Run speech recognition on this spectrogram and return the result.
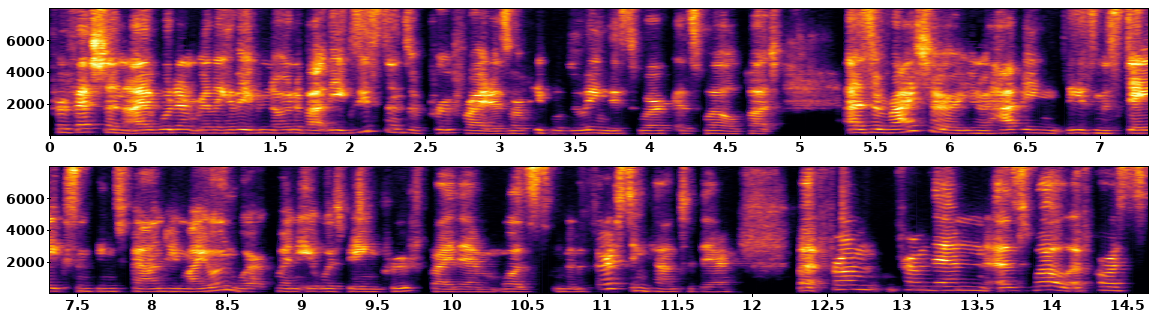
profession, I wouldn't really have even known about the existence of proofwriters or people doing this work as well. But as a writer, you know, having these mistakes and things found in my own work when it was being proofed by them was you know, the first encounter there. But from from then as well, of course,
